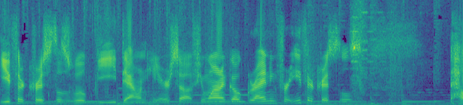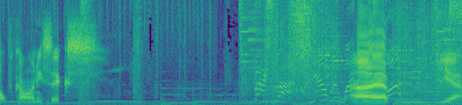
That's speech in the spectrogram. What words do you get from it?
ether crystals will be down here. So if you want to go grinding for ether crystals, help Colony 6. Now we're working I have, yeah.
